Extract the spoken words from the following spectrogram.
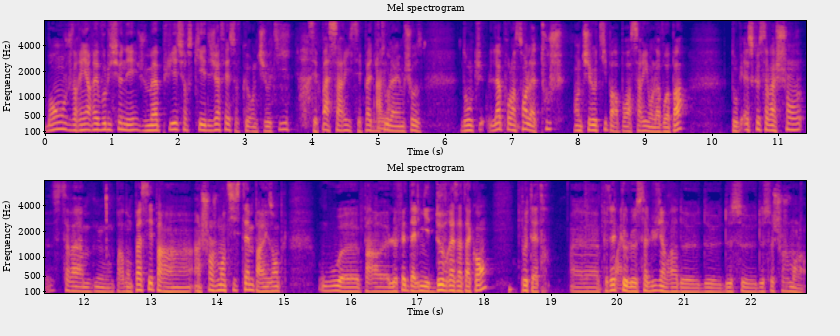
Bon, je vais rien révolutionner, je vais m'appuyer sur ce qui est déjà fait. Sauf que Ancelotti, c'est pas Sarri, c'est pas du ah tout la même chose. Donc là, pour l'instant, la touche Ancelotti par rapport à Sarri, on la voit pas. Donc est-ce que ça va changer, ça va, pardon, passer par un, un, changement de système, par exemple, ou euh, par euh, le fait d'aligner deux vrais attaquants, peut-être. Euh, peut-être que le salut viendra de, de, de ce, de ce changement-là.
